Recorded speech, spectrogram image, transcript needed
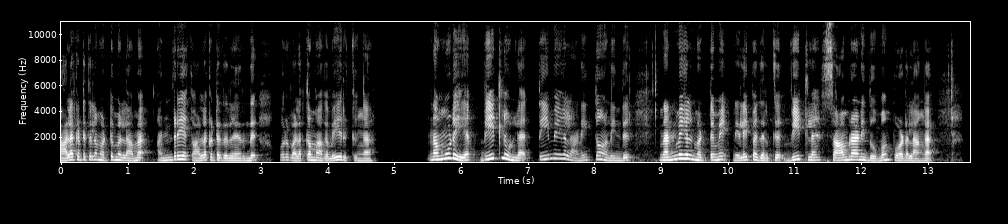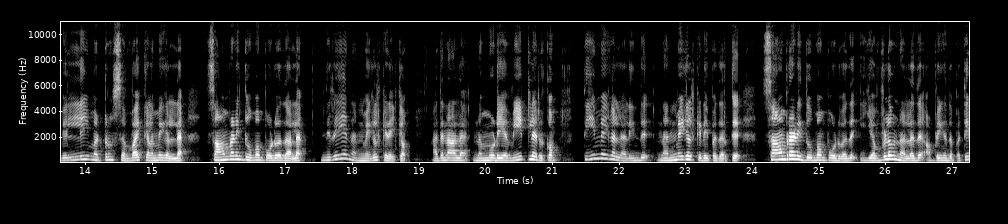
காலகட்டத்தில் மட்டும் இல்லாமல் அன்றைய காலகட்டத்திலிருந்து ஒரு வழக்கமாகவே இருக்குங்க. நம்முடைய வீட்டில் உள்ள தீமைகள் அனைத்தும் அழிந்து நன்மைகள் மட்டுமே நிலைப்பதற்கு வீட்டில் சாம்பிராணி தூபம் போடலாங்க. வெள்ளி மற்றும் செவ்வாய்க்கிழமைகளில் சாம்பிராணி தூபம் போடுவதால் நிறைய நன்மைகள் கிடைக்கும். அதனால் நம்முடைய வீட்டில் இருக்கும் தீமைகள் அழிந்து நன்மைகள் கிடைப்பதற்கு சாம்பிராணி தூபம் போடுவது எவ்வளவு நல்லது அப்படிங்கிறத பற்றி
